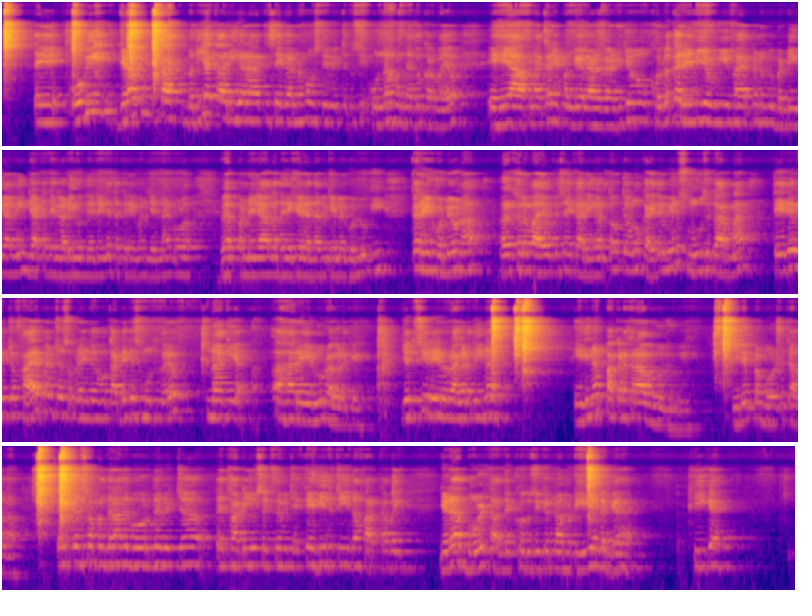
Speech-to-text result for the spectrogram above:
ਤੇ ਉਹ ਵੀ ਜਿਹੜਾ ਤੁਸੀਂ ਤੱਕ ਵਧੀਆ ਕਾਰੀਗਰ ਆ ਕਿਸੇ ਗਨ ਹਾਊਸ ਦੇ ਵਿੱਚ, ਤੁਸੀਂ ਉਹਨਾਂ ਬੰਦਿਆਂ ਤੋਂ ਕਰਵਾਇਓ। ਇਹ ਆਪ ਨਾ ਘਰੇ ਪੰਗੇ ਲੈਣ ਬੈਠ ਜਿਓ। ਖੁੱਲ ਘਰੇ ਵੀ ਜਾਊਗੀ ਫਾਇਰ ਪੈਨ ਕੋਈ ਵੱਡੀ ਗੱਲ ਨਹੀਂ। ਜੱਟ ਜਗਾੜੀ ਹੁੰਦੇ ਨੇ ਕਿ ਤਕਰੀਬਨ ਜਿੰਨਾਂ ਕੋਲ ਵੈਪਨ ਨੇ ਗੱਲ ਦੇਖੇ ਰਹਿੰਦਾ ਵੀ ਕਿਵੇਂ ਖੁੱਲੂਗੀ ਘਰੇ ਖੋਲਿਓ ਨਾ ਖਲਵਾਇਓ ਕਿਸੇ ਕਾਰੀਗਰ ਤੋਂ ਤੇ ਉਹਨੂੰ ਕਹਿ ਦਿਓ ਵੀ ਇਹਨੂੰ ਸਮੂਥ ਕਰਨਾ। ਤੇ ਇਹਦੇ ਵਿੱਚੋਂ ਫਾਇਰ ਪੈਨ ਚੋਂ ਸਪਰਿੰਗ ਉਹ ਕੱਢ ਕੇ ਸਮੂਥ ਕਰਿਓ, ਨਾ ਕਿ ਆਹ ਰੇਲ ਨੂੰ ਰਗੜ ਕੇ। ਜੇ ਤੁਸੀਂ ਰੇਲ ਰਗੜਦੀ ਨਾ, ਇਹਦੀ ਨਾ ਪਕੜ ਖਰਾਬ ਹੋ ਜੂਗੀ ਇਹਦੇ ਉੱਪਰ ਬੋਲਟ ਚੱਲਦਾ। ਤੇ 315 ਦੇ ਬੋਰ ਦੇ ਵਿੱਚ ਤੇ 30U6 ਦੇ ਵਿੱਚ ਇੱਕ ਇਹੀ ਚੀਜ਼ ਦਾ ਫ਼ਰਕ ਆ ਬਈ, ਜਿਹੜਾ ਬੋਲਟ ਆ, ਦੇਖੋ ਤੁਸੀਂ ਕਿੰਨਾ ਮਟੀਰੀਅਲ ਲੱਗਿਆ ਹੈ। ਠੀਕ ਹੈ?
